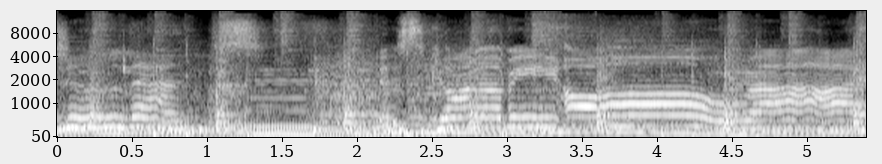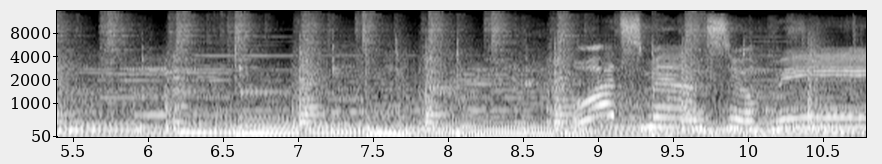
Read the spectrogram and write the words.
It's is gonna be alright. What's meant to be?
